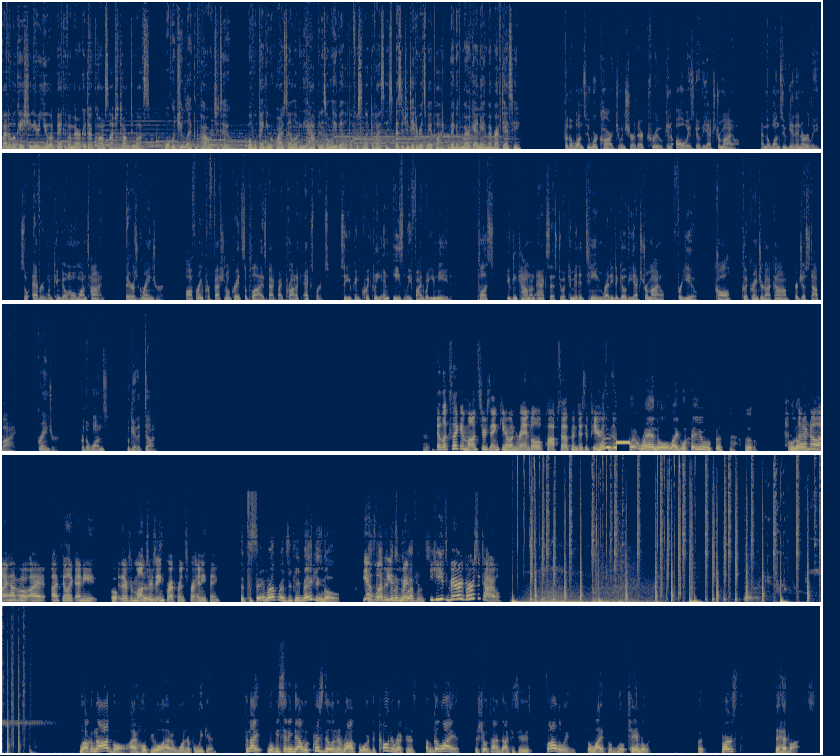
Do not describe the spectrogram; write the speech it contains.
Find a location near you at bankofamerica.com slash talk to us. What would you like the power to do? Mobile banking requires downloading the app and is only available for select devices. Message and data rates may apply. Bank of America and a member FDIC. For the ones who work hard to ensure their crew can always go the extra mile, and the ones who get in early so everyone can go home on time, there's Grainger, offering professional-grade supplies backed by product experts so you can quickly and easily find what you need. Plus, you can count on access to a committed team ready to go the extra mile for you. Call, clickgrainger.com, or just stop by. Grainger, for the ones who get it done. It looks like in Monsters Inc. You know when Randall pops up and disappears. What is the- it with Randall? Like, why are you? oh oh, no! I don't know. I have a. I I feel like any. Oh, there's a Monsters is. Inc. reference for anything. It's the same reference you keep making, though. Yeah, it's well, not even a new reference. He's very versatile. Welcome to Oddball. I hope you all had a wonderful weekend. Tonight, we'll be sitting down with Chris Dillon and Rob Ford, the co-directors of Goliath, the Showtime docuseries following the life of Wilt Chamberlain. But first, the headlines.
